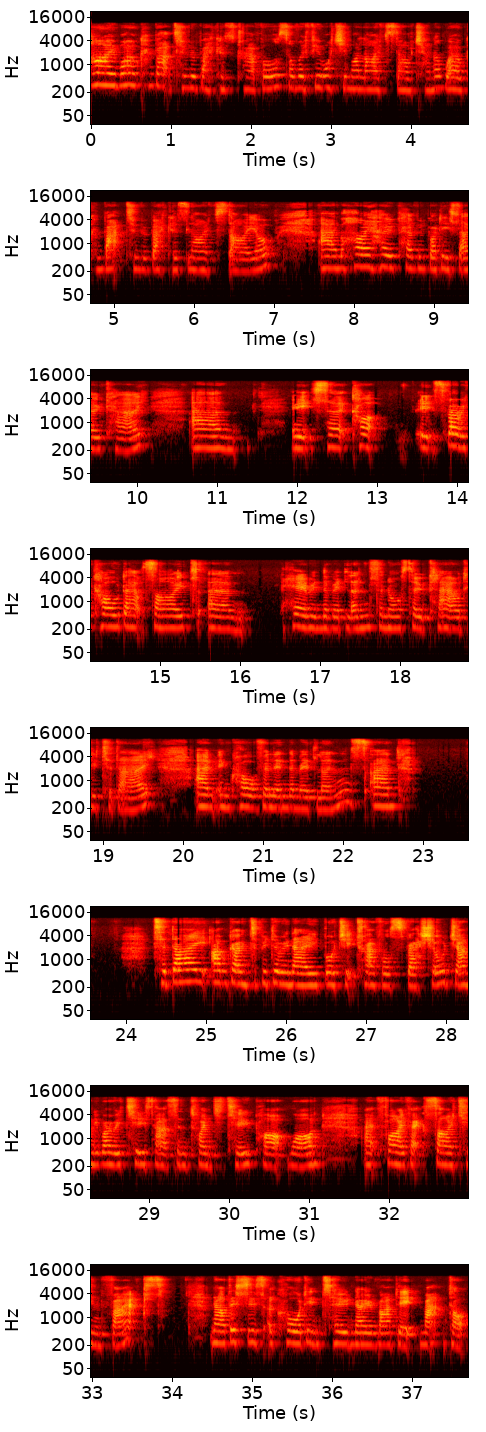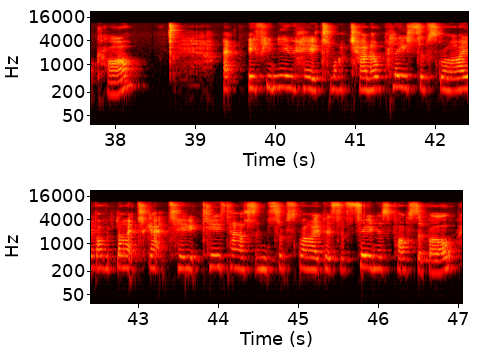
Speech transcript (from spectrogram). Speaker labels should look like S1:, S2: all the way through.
S1: Hi, welcome back to Rebecca's Travels or if you're watching my lifestyle channel, welcome back to Rebecca's Lifestyle. Um, I hope everybody's okay. Um, it's uh, it's very cold outside um, here in the Midlands and also cloudy today um, in Coalville in the Midlands. Um, Today I'm going to be doing a budget travel special January 2022 part 1 at 5 exciting facts. Now this is according to nomadicmatt.com. Uh, if you're new here to my channel please subscribe. I would like to get to 2,000 subscribers as soon as possible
